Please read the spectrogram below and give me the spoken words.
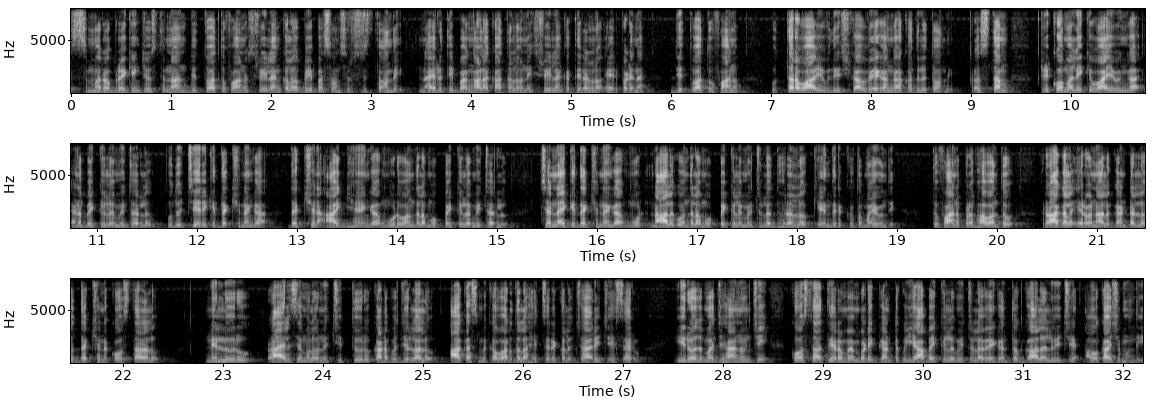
Yes మరో breaking చూస్తున్నాం. దిత్వా తుఫాను శ్రీలంకలో బీభత్సం సృష్టిస్తోంది. నైరుతి బంగాళాఖాతంలోని శ్రీలంక తీరంలో ఏర్పడిన దిత్వా తుఫాను ఉత్తర వాయువు దిశగా వేగంగా కదులుతోంది. ప్రస్తుతం ట్రికోమలికి వాయువ్యంగా ఎనభై కిలోమీటర్లు పుదుచ్చేరికి దక్షిణంగా దక్షిణ ఆగ్నేయంగా మూడు వందల ముప్పై కిలోమీటర్లు చెన్నైకి దక్షిణంగా మూడు నాలుగు వందల ముప్పై కిలోమీటర్ల దూరంలో కేంద్రీకృతమై ఉంది. తుఫాను ప్రభావంతో రాగల ఇరవై నాలుగు గంటల్లో దక్షిణ కోస్తాలో నెల్లూరు రాయలసీమలోని చిత్తూరు కడప జిల్లాలో ఆకస్మిక వరదల హెచ్చరికలు జారీ చేశారు. ఈరోజు మధ్యాహ్నం నుంచి కోస్తా తీరం వెంబడి గంటకు యాభై కిలోమీటర్ల వేగంతో గాలులు వీచే అవకాశం ఉంది.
